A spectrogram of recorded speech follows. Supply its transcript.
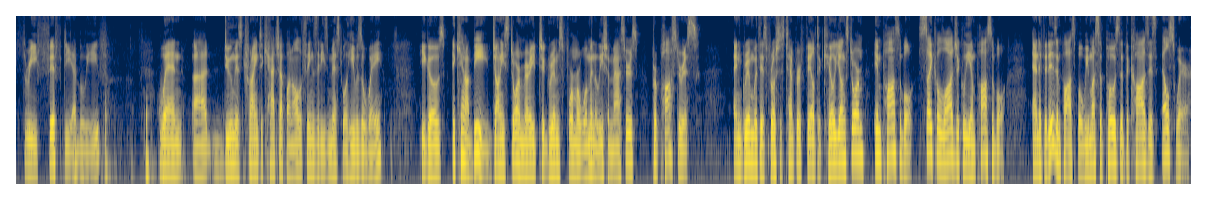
350, I believe, when uh, Doom is trying to catch up on all the things that he's missed while he was away. He goes, "It cannot be. Johnny Storm married to Grimm's former woman, Alicia Masters. Preposterous." And Grimm, with his ferocious temper, failed to kill young Storm? Impossible. Psychologically impossible. And if it is impossible, we must suppose that the cause is elsewhere.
